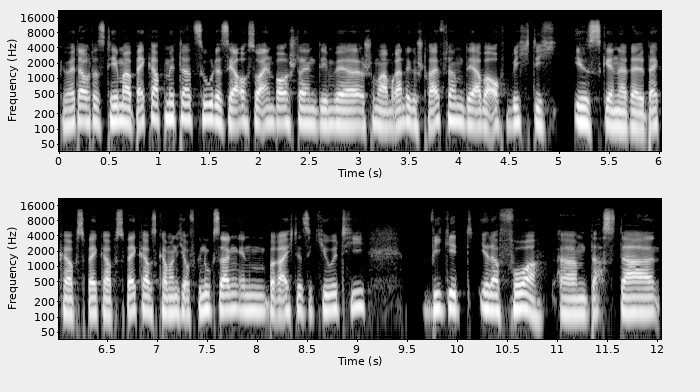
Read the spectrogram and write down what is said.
Gehört auch das Thema Backup mit dazu? Das ist ja auch so ein Baustein, den wir schon mal am Rande gestreift haben, der aber auch wichtig ist generell. Backups, Backups, Backups kann man nicht oft genug sagen im Bereich der Security. Wie geht ihr davor, ähm, dass da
